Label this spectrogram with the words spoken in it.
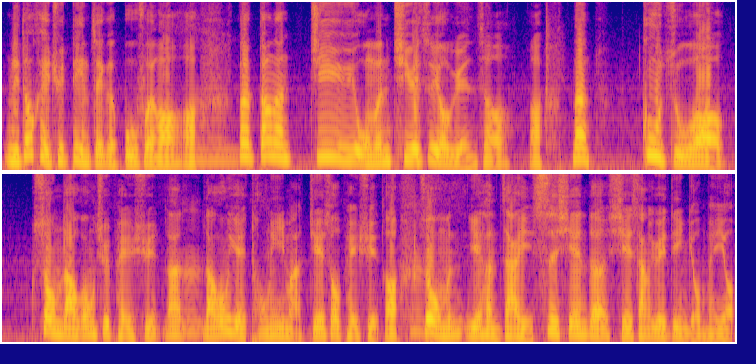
你都可以去定这个部分哦。哦，那当然基于我们契约自由原则哦，那雇主哦。送老公去培训，那老公也同意嘛，接受培训哦，所以我们也很在意事先的协商约定有没有。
